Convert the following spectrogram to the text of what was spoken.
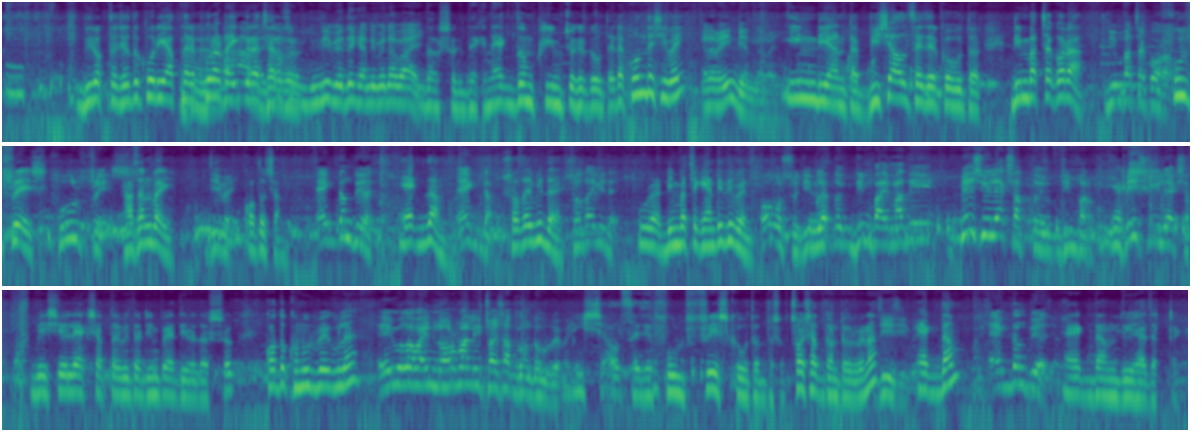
বিরক্ত যেহেতু করি আপনার পুরাটাই করে ভাই, ছাড়বো। নিবে দেখে নিবে না ভাই। দর্শক দেখেন একদম ক্রিম চোখের কবুতর। এটা কোন দেশি ভাই? এটা ভাই ইন্ডিয়ান না ভাই। ইন্ডিয়ানটা বিশাল সাইজের কবুতর। ডিম বাচ্চা করা? ডিম বাচ্চা করা। Full fresh full fresh Hasan ভাই? জি ভাই। কত চান? একদম দুই হাজার। একদম? একদম। সদাই বিদায়? সদাই বিদায়। পুরা ডিম বাচ্চা গ্যারান্টি দিবেন? অবশ্যই ডিম ডিম পাই মাদি বেশি হইলে এক সপ্তাহ ডিম পারব। বেশি হইলে এক সপ্তাহ। বেশি হলে এক সপ্তাহের ভিতরে ডিম পেয়ে দিবে দর্শক। কতক্ষণ উঠবে এগুলা? এইগুলো ভাই নরমালি ছয় সাত ঘণ্টা উঠবে ভাই। বিশাল সাইজের ফুল ফ্রেশ কবুতর দর্শক ছয় সাত ঘণ্টা উঠবে না। একদম? একদম দুই হাজার। একদম দুই হাজার টাকা।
